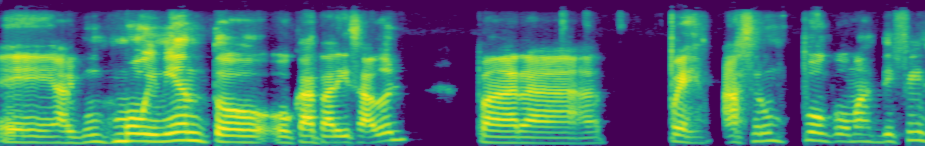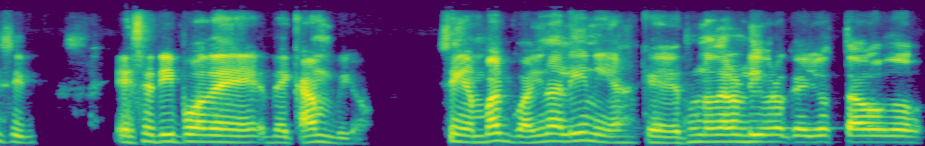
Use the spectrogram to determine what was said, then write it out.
eh, algún movimiento o catalizador para pues, hacer un poco más difícil ese tipo de, de cambio. Sin embargo, hay una línea que es uno de los libros que yo he estado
